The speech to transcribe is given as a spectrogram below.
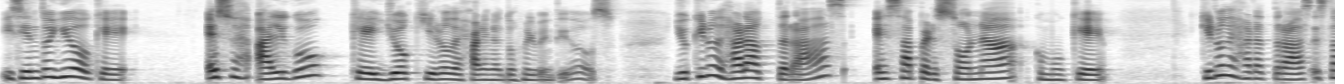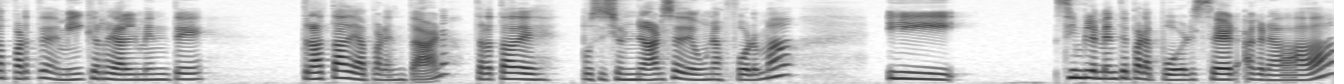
Y siento yo que eso es algo que yo quiero dejar en el 2022. Yo quiero dejar atrás esa persona como que quiero dejar atrás esta parte de mí que realmente trata de aparentar, trata de posicionarse de una forma y simplemente para poder ser agradada,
